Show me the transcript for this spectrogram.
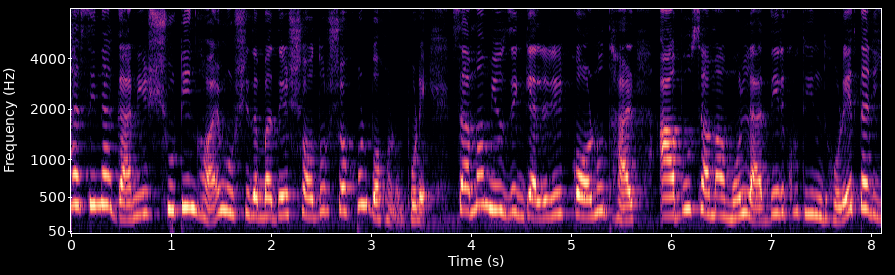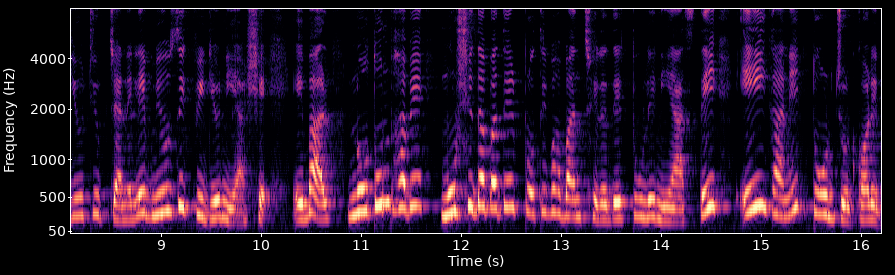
হাসিনা গানের শুটিং হয় মুর্শিদাবাদের সদর শহর বহরমপুরে। সামা মিউজিক গ্যালারির কর্ণধার আবু সামা মোল্লা দীর্ঘদিন ধরে তার ইউটিউব চ্যানেলে মিউজিক ভিডিও নিয়ে আসে। এবার নতুনভাবে মুর্শিদাবাদের প্রতিভাবান ছেলেদের তুলে নিয়ে আসতেই এই গানে তোড়জোড় করেন।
